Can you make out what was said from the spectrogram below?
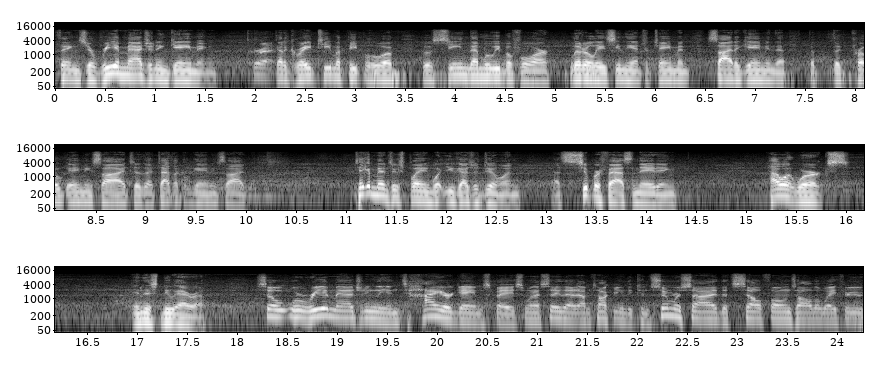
things. You're reimagining gaming. Correct. Got a great team of people who have who have seen the movie before, literally seen the entertainment side of gaming, the, the, the pro gaming side to the tactical gaming side. Take a minute to explain what you guys are doing. That's super fascinating. How it works in this new era. So we're reimagining the entire game space. When I say that, I'm talking the consumer side, that's cell phones all the way through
